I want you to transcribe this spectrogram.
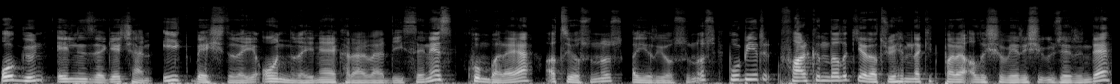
o gün elinize geçen ilk 5 lirayı 10 lirayı neye karar verdiyseniz kumbaraya atıyorsunuz, ayırıyorsunuz. Bu bir farkındalık yaratıyor hem nakit para alışı verişi üzerinde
